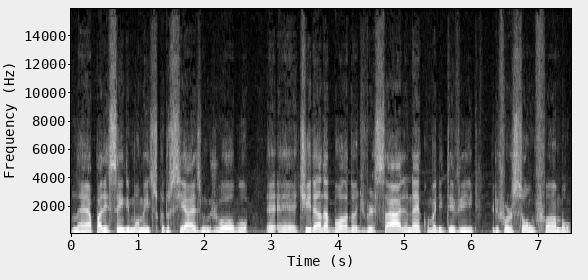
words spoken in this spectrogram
né, aparecendo em momentos cruciais no jogo, é, é, tirando a bola do adversário, né, como ele teve, ele forçou um fumble,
